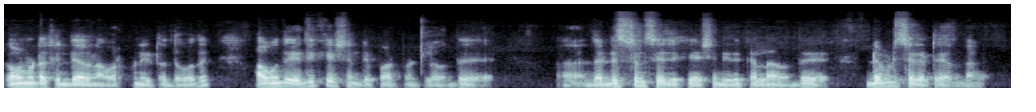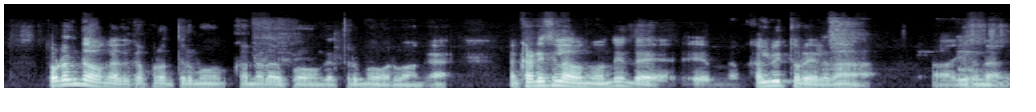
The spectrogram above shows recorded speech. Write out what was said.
கவர்மெண்ட் ஆஃப் இந்தியாவில் நான் ஒர்க் பண்ணிட்டு இருந்தபோது அவங்க வந்து எஜுகேஷன் டிபார்ட்மெண்ட்டில் வந்து இந்த டிஸ்டன்ஸ் எஜுகேஷன் இதுக்கெல்லாம் வந்து டெபுட்டி செக்ரட்டரி இருந்தாங்க. தொடர்ந்து அவங்க அதுக்கப்புறம் திரும்பவும் கர்நாடகா போவாங்க திரும்ப வருவாங்க. கடைசியில் அவங்க வந்து இந்த கல்வித்துறையில் தான் இருந்தாங்க.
